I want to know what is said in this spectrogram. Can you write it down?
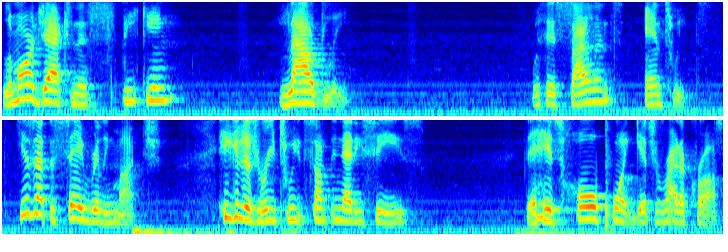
Lamar Jackson is speaking loudly with his silence and tweets. He doesn't have to say really much. He can just retweet something that he sees that his whole point gets right across.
